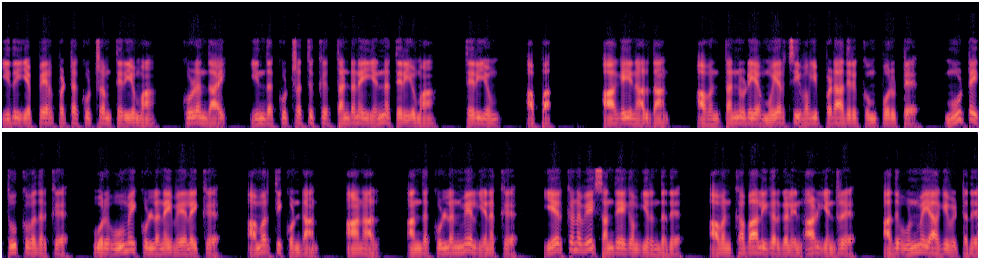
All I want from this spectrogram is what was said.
இது எப்பேற்பட்ட குற்றம் தெரியுமா? குழந்தாய் இந்த குற்றத்துக்கு தண்டனை என்ன தெரியுமா? தெரியும் அப்பா. ஆகையினால்தான் அவன் தன்னுடைய முயற்சி வகிப்படாதிருக்கும் பொருட்டு மூட்டை தூக்குவதற்கு ஒரு ஊமை குள்ளனை வேலைக்கு அமர்த்தி கொண்டான். ஆனால் அந்த குள்ளன் மேல் எனக்கு ஏற்கனவே சந்தேகம் இருந்தது. அவன் கபாலிகர்களின் ஆள் என்று அது உண்மையாகிவிட்டது.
